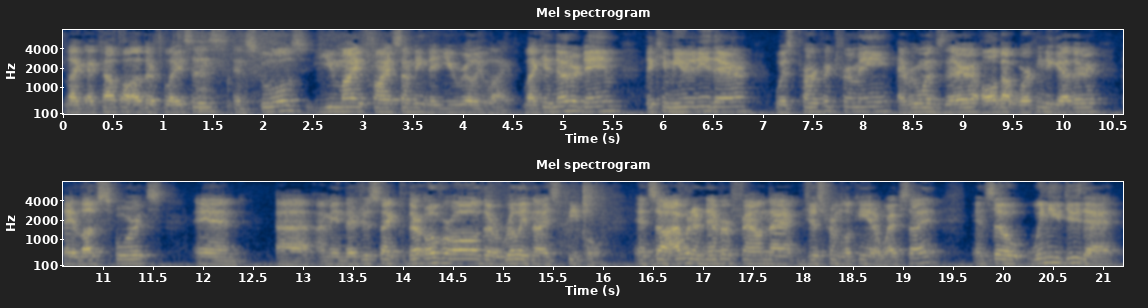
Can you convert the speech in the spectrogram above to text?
like a couple other places and schools, you might find something that you really like. Like at Notre Dame, the community there was perfect for me. Everyone's there, all about working together. They love sports, and uh, I mean, they're just like they're overall they're really nice people. And so I would have never found that just from looking at a website. And so when you do that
